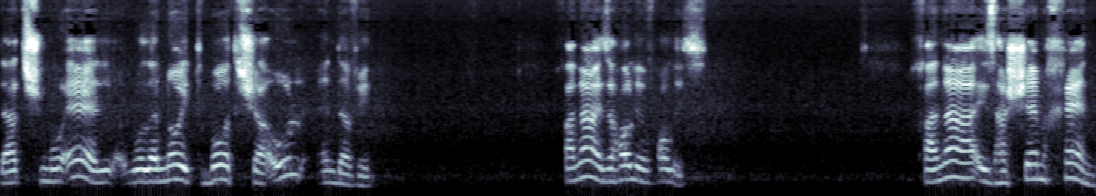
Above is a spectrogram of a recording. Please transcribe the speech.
that Shmuel will anoint both Shaul and David. Hannah is the holy of holies. Hannah is Hashem Chen,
